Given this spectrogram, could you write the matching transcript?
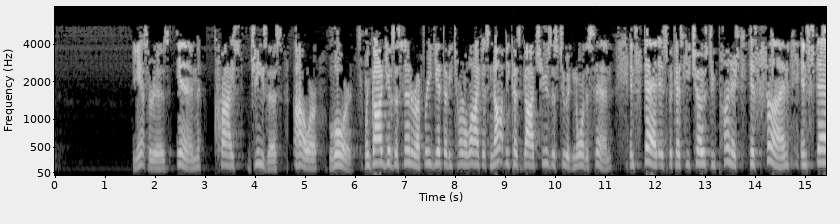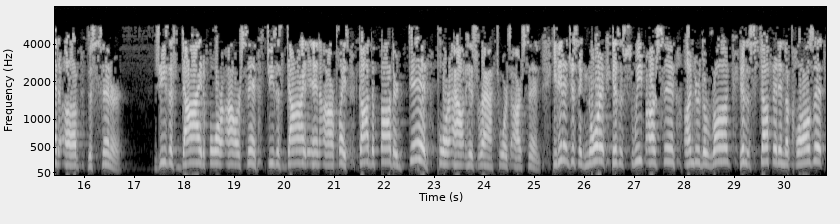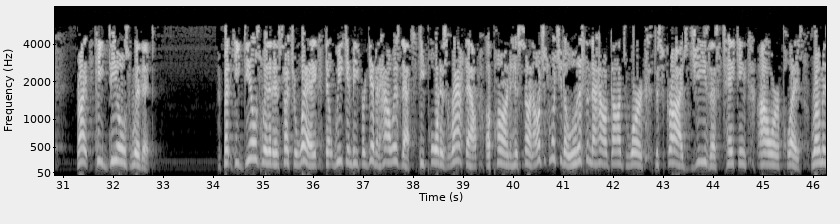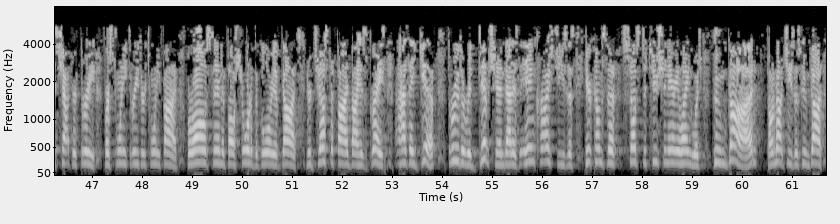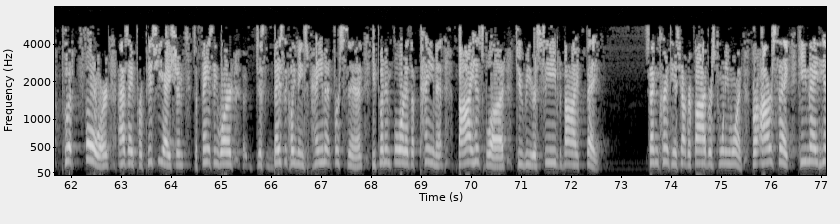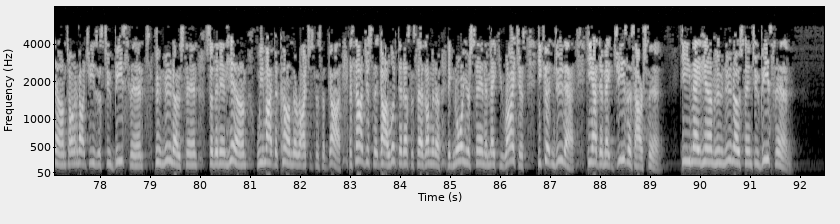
The answer is in Christ Jesus our Lord. When God gives a sinner a free gift of eternal life, it's not because God chooses to ignore the sin. Instead, it's because He chose to punish His Son instead of the sinner. Jesus died for our sin. Jesus died in our place. God the Father did pour out His wrath towards our sin. He didn't just ignore it. He doesn't sweep our sin under the rug. He doesn't stuff it in the closet. Right? He deals with it. But he deals with it in such a way that we can be forgiven. How is that? He poured his wrath out upon his son. I just want you to listen to how God's word describes Jesus taking our place. Romans chapter 3, verse 23 through 25. For all have sinned and fall short of the glory of God and are justified by his grace as a gift through the redemption that is in Christ Jesus. Here comes the substitutionary language, whom God, talking about Jesus, whom God put forward as a propitiation it's a fancy word, just basically means payment for sin. He put him forward as a payment by his blood to be received by faith. 2 Corinthians chapter 5 verse 21. For our sake, He made Him, talking about Jesus, to be sin who knew no sin, so that in Him we might become the righteousness of God. It's not just that God looked at us and says, I'm going to ignore your sin and make you righteous. He couldn't do that. He had to make Jesus our sin. He made Him who knew no sin to be sin.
